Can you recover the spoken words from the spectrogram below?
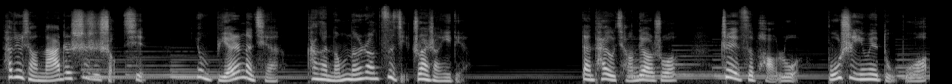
他就想拿着试试手气，用别人的钱看看能不能让自己赚上一点。但他又强调说，这次跑路不是因为赌博。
